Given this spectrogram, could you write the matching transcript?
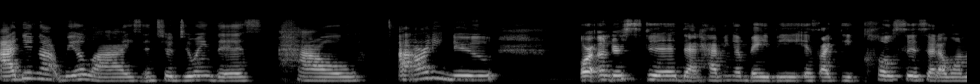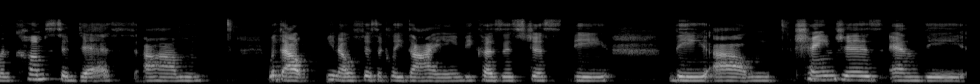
I did not realize until doing this how I already knew or understood that having a baby is like the closest that a woman comes to death um, without you know physically dying because it's just the the um, changes and the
